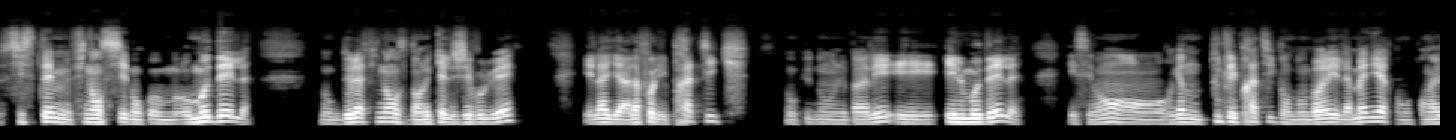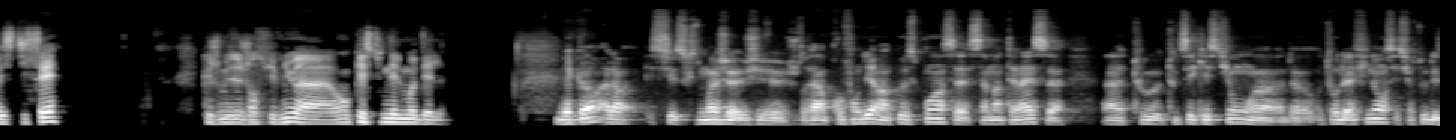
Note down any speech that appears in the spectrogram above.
système financier, donc au, modèle donc de la finance dans lequel j'évoluais. Et là, il y a à la fois les pratiques dont je parlais et, le modèle. Et c'est vraiment en regardant toutes les pratiques dont on parlait, la manière dont on investissait, que j'en suis venu à en questionner le modèle. D'accord. Alors, excuse-moi, je, voudrais approfondir un peu ce point, ça m'intéresse toutes ces questions euh, autour de la finance et surtout des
